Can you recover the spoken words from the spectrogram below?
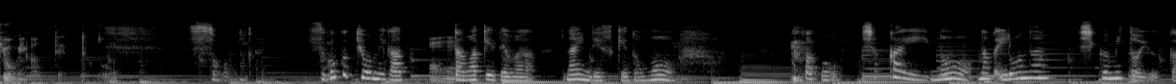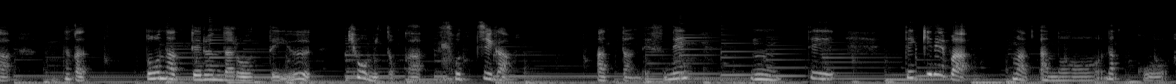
興味があってってこと？そうなんかすごく興味があったわけではないんですけどもなんかこう社会のなんかいろんな仕組みというかなんかどうなってるんだろうっていう興味とかそっちがあったんですね。うん、でできればまああのなんかこう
